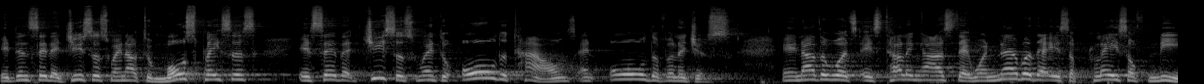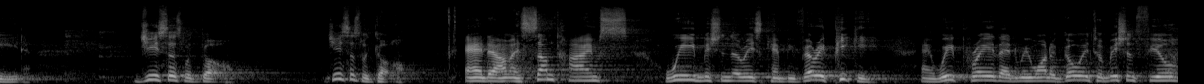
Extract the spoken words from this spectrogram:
It didn't say that Jesus went out to most places. It said that Jesus went to all the towns and all the villages. In other words, it's telling us that whenever there is a place of need, Jesus would go. Jesus would go. And, um, and sometimes we missionaries can be very picky, and we pray that we want to go into mission field,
